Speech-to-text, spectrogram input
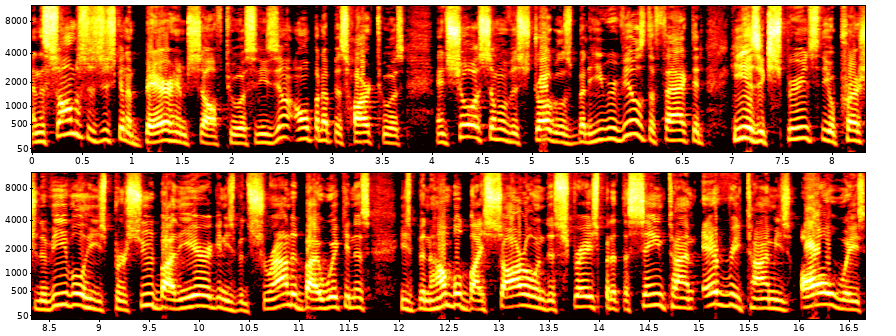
And the psalmist is just going to bear himself to us and he's going to open up his heart to us and show us some of his struggles. But he reveals the fact that he has experienced the oppression of evil. He's pursued by the arrogant. He's been surrounded by wickedness. He's been humbled by sorrow and disgrace. But at the same time, every time, he's always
